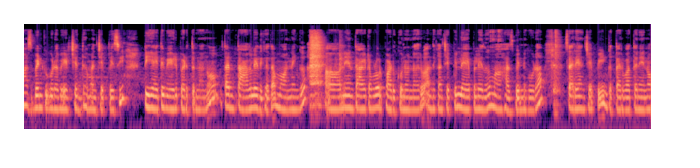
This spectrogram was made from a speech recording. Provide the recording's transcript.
హస్బెండ్కి కూడా వేడి చేద్దామని చెప్పేసి టీ అయితే వేడి పెడుతున్నాను. తను తాగలేదు కదా మార్నింగ్. నేను తాగేటప్పుడు వాళ్ళు పడుకొని ఉన్నారు. అందుకని చెప్పి లేపలేదు మా హస్బెండ్ని కూడా. సరే అని చెప్పి ఇంకా తర్వాత నేను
